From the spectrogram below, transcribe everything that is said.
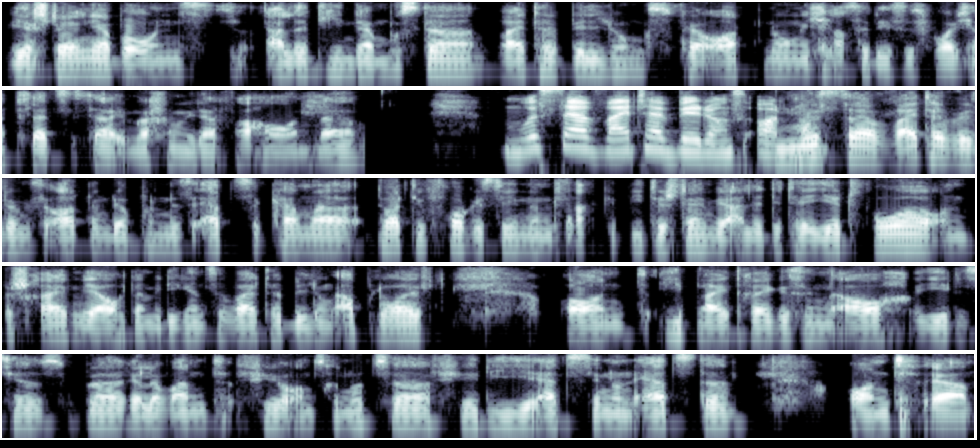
wir stellen ja bei uns alle, die in der Musterweiterbildungsverordnung, ich hasse dieses Wort, ich habe es letztes Jahr immer schon wieder verhauen. Ne? Musterweiterbildungsordnung. Musterweiterbildungsordnung der Bundesärztekammer. Dort die vorgesehenen Fachgebiete stellen wir alle detailliert vor und beschreiben ja auch wie die ganze Weiterbildung abläuft. Und die Beiträge sind auch jedes Jahr super relevant für unsere Nutzer, für die Ärztinnen und Ärzte. Und ja,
